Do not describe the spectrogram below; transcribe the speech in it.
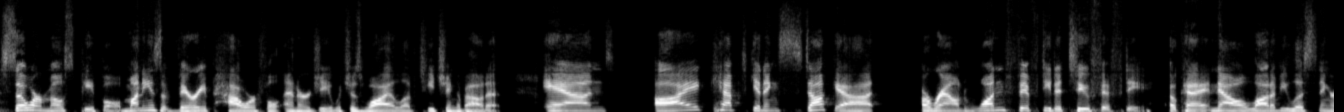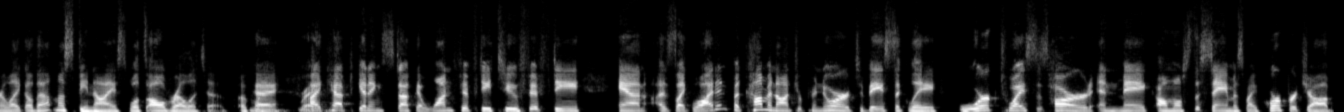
so are most people. Money is a very powerful energy, which is why I love teaching about it. And I kept getting stuck at around 150 to 250. Okay. Now, a lot of you listening are like, oh, that must be nice. Well, it's all relative. Okay. Right, right. I kept getting stuck at 150, 250. And I was like, well, I didn't become an entrepreneur to basically work twice as hard and make almost the same as my corporate job.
